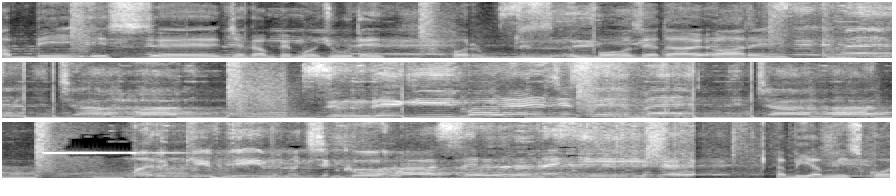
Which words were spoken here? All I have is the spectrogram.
अब भी इस जगह पे मौजूद हैं और बहुत ज़्यादा आ रहे हैं। ज़िंदगी भर जिसे मैंने चाहा मर के भी मुझको हासिल नहीं है। अभी हम इसको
